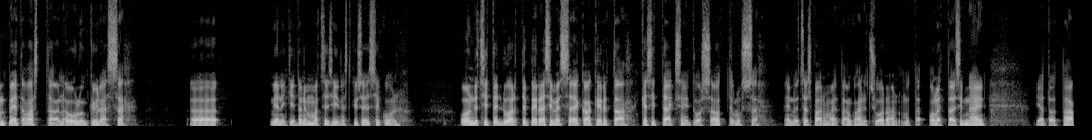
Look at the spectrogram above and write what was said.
MPtä vastaan Oulun kylässä. Öö, mielenkiintoinen matsi siinä kyseessä, kun on, on nyt sitten Duarte peräsimessä ekaa kertaa käsittääkseni tuossa ottelussa – en ole itse asiassa varma, että onko hän nyt suoraan, mutta olettaisin näin. Ja tota,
